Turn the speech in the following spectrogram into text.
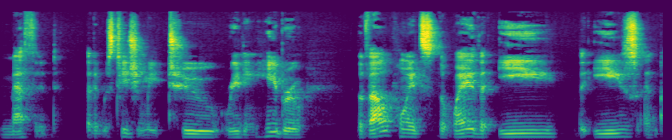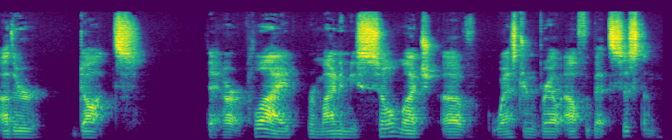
method that it was teaching me to reading Hebrew, the vowel points, the way the E, the E's, and other dots that are applied reminded me so much of Western Braille alphabet system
